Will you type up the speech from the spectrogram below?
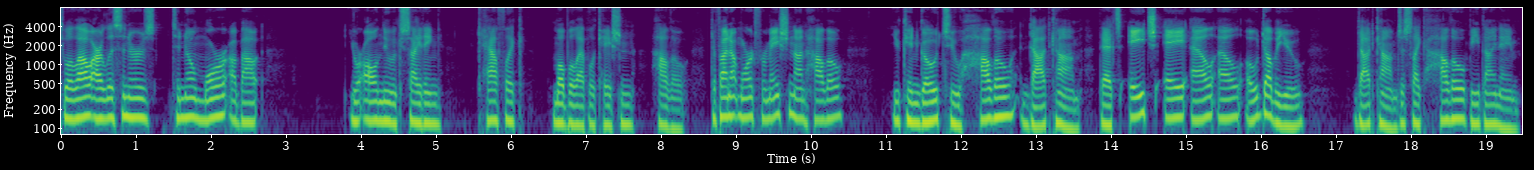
to allow our listeners to know more about your all new exciting Catholic mobile application, Hallow. To find out more information on Hallow, you can go to hallow.com. That's H A L L O W.com, just like Hallow be thy name.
